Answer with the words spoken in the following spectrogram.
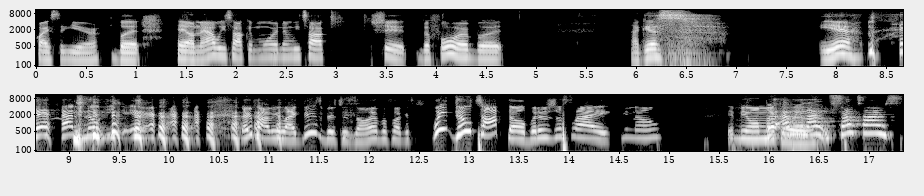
twice a year. But hell, now we talking more than we talked shit before. But I guess, yeah, year. they probably like these bitches don't ever fucking. We do talk though, but it's just like you know, it'd be on like. But a, I mean, I sometimes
